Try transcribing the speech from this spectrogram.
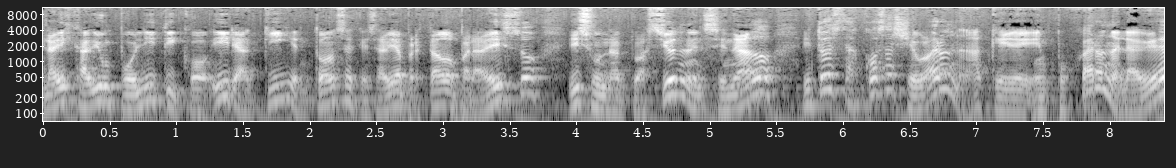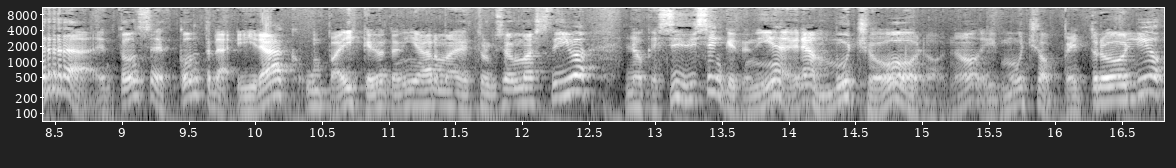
la hija de un político iraquí, entonces, que se había prestado para eso, hizo una actuación en el Senado, y todas estas cosas llevaron a que empujaron a la guerra, entonces, contra Irak, un país que no tenía armas de destrucción masiva, lo que sí dicen que tenía era mucho oro, ¿no? Y mucho petróleo,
